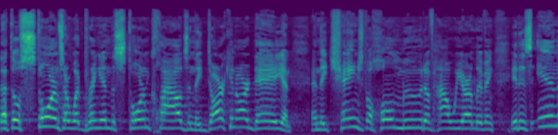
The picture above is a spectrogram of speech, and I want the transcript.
that those storms are what bring in the storm clouds and they darken our day and, and they change the whole mood of how we are living. It is in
